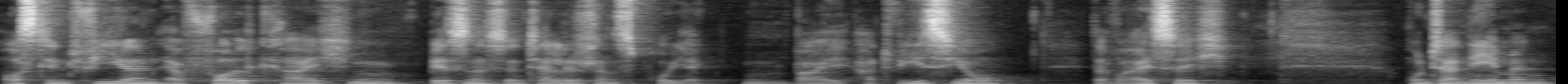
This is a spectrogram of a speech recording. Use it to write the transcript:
Aus den vielen erfolgreichen Business Intelligence Projekten bei Advisio, da weiß ich, Unternehmen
